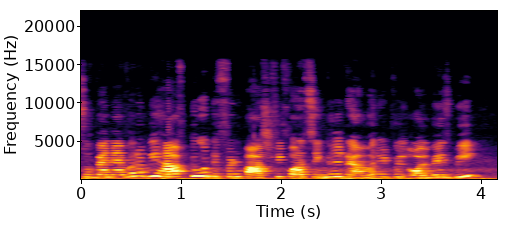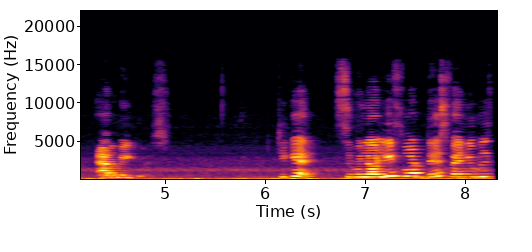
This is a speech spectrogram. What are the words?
So whenever we have two different parse tree for a single grammar, it will always be ambiguous. Okay. Similarly for this when you will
